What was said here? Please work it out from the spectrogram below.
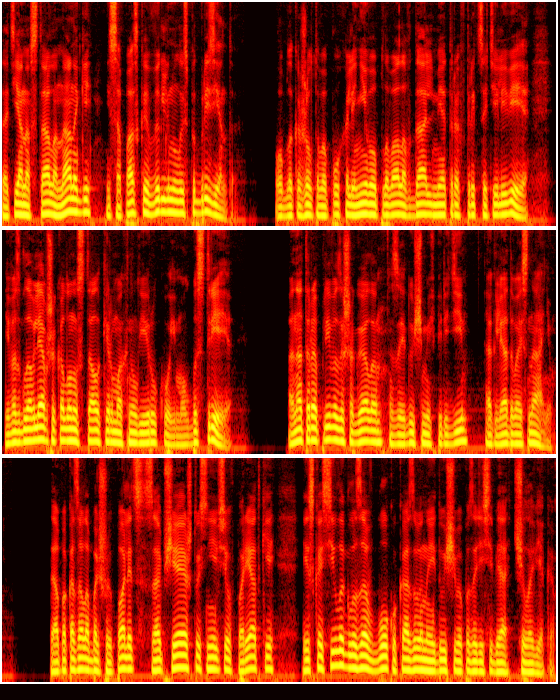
Татьяна встала на ноги и с опаской выглянула из-под брезента. Облако желтого пуха лениво уплывало вдаль метров в тридцати левее, и возглавлявший колонну сталкер махнул ей рукой, мол, быстрее. Она торопливо зашагала за идущими впереди, оглядываясь на Аню. Та показала большой палец, сообщая, что с ней все в порядке, и скосила глаза в бок, указывая на идущего позади себя человека.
